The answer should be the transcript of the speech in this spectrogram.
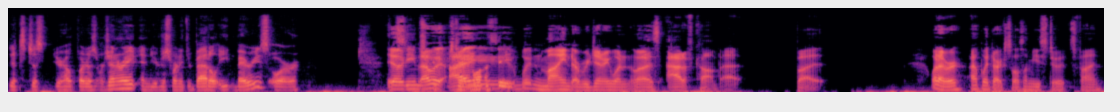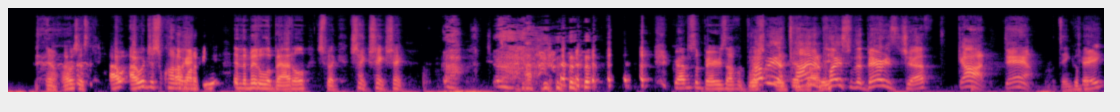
it's just your health bar doesn't regenerate and you're just running through battle eating berries, or it Yeah, seems that would, interesting. I see. wouldn't mind a regenerating one when I was out of combat, but whatever. I play Dark Souls. I'm used to it. It's fine. Yeah, I was just I, I would just kind of Okay. want to be in the middle of battle, just be like shank, shank, shank, grab some berries off a bush. Probably a time and place for the berries, Jeff. God damn. Dingleberry. Okay.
